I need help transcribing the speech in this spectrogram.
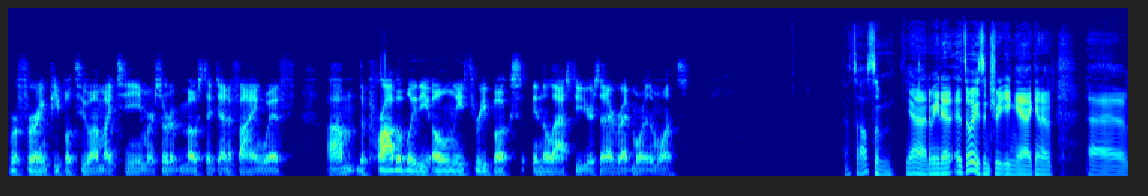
referring people to on my team or sort of most identifying with. Um, the probably the only three books in the last few years that I've read more than once. That's awesome. Yeah. And I mean, it, it's always intriguing. Yeah. Kind of, uh,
